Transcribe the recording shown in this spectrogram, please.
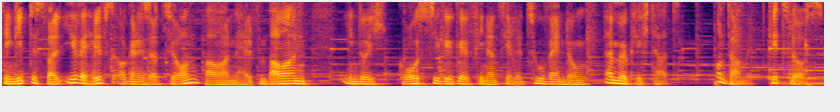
den gibt es, weil Ihre Hilfsorganisation Bauern helfen Bauern ihn durch großzügige finanzielle Zuwendung ermöglicht hat. Und damit geht's los.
